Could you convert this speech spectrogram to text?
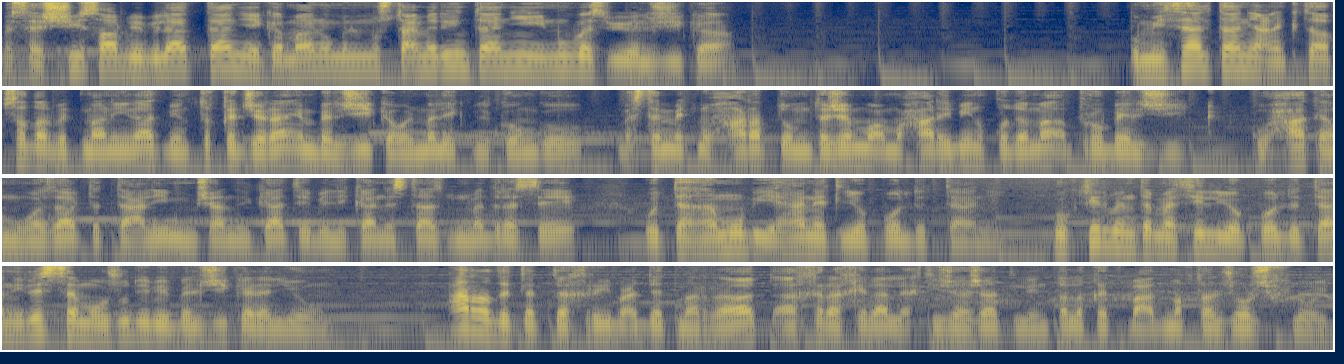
بس هالشي صار ببلاد تانية كمان ومن مستعمرين تانيين مو بس ببلجيكا. ومثال تاني عن كتاب صدر بالثمانينات بينتقد جرائم بلجيكا والملك بالكونغو بس تمت محاربته من تجمع محاربين قدماء pro بلجيك وحاكموا وزارة التعليم مشان الكاتب اللي كان أستاذ بالمدرسة واتهموه بإهانة ليوبولد الثاني. وكثير من تماثيل ليوبولد الثاني لسه موجودة ببلجيكا لليوم. عرضت للتخريب عدة مرات آخرها خلال الاحتجاجات اللي انطلقت بعد مقتل جورج فلويد.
